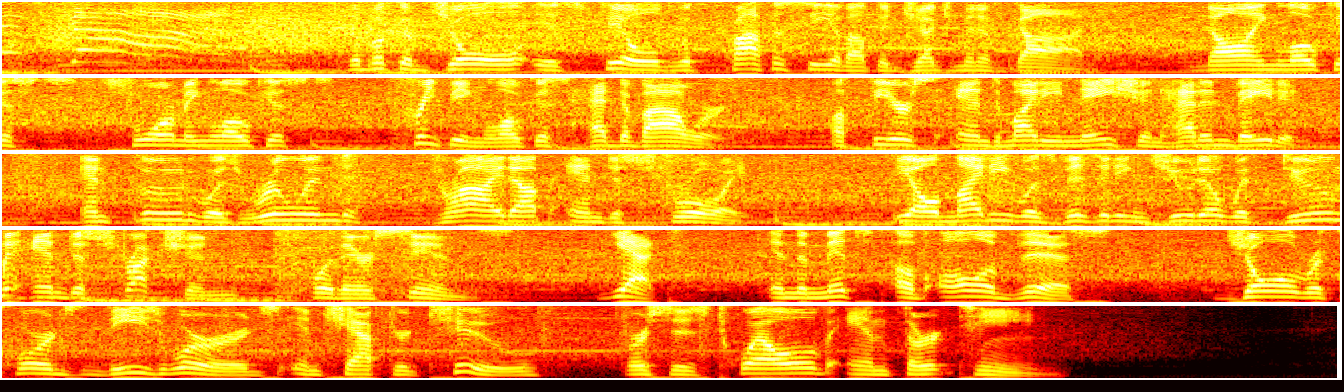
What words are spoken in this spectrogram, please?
is gone. The book of Joel is filled with prophecy about the judgment of God. Gnawing locusts, swarming locusts, creeping locusts had devoured. A fierce and mighty nation had invaded, and food was ruined, dried up, and destroyed. The Almighty was visiting Judah with doom and destruction for their sins. Yet, in the midst of all of this, Joel records these words in chapter 2, verses 12 and 13.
